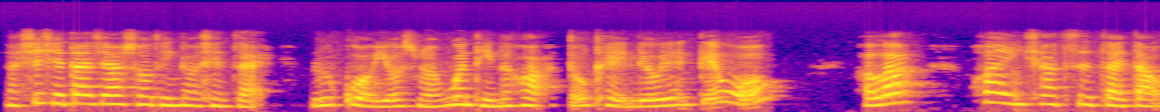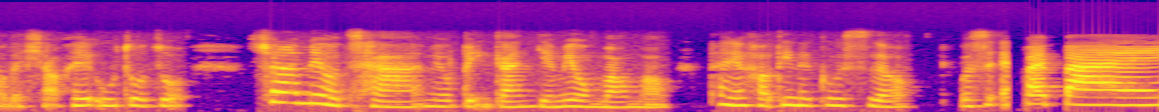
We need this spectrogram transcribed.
那谢谢大家收听到现在，如果有什么问题的话，都可以留言给我。好啦，欢迎下次再到我的小黑屋坐坐。虽然没有茶，没有饼干，也没有猫猫，但有好听的故事哦。我是拜拜。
